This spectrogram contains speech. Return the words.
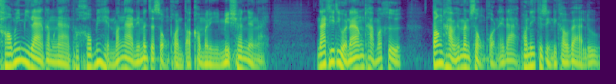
เขาไม่มีแรงทำงาน เพราะเขาไม่เห็นว่างานนี้มันจะส่งผลต่อ company mission ยังไง หน้าที่ที่หัวหน้าต้องทำก็คือ ต้องทำให้มันส่งผลให้ได้ เพราะนี่คือสิ่งที่เขา value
